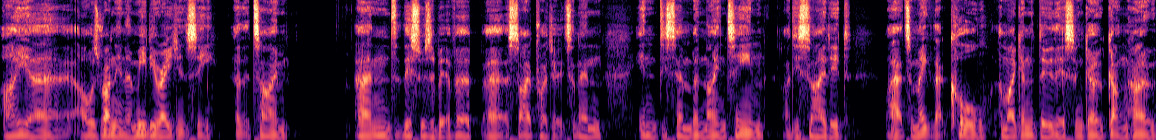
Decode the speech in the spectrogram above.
I uh, I was running a media agency at the time. And this was a bit of a, a side project. And then in December 19, I decided I had to make that call. Am I going to do this and go gung ho,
